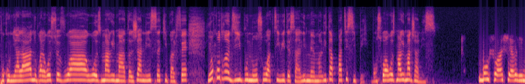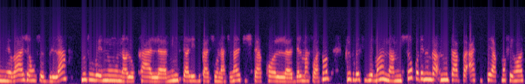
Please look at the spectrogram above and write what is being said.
pour qu'on y a là, nous allons recevoir Rosemary Mat Janice qui va faire un compte rendu pour nous sur l'activité ça lui-même, il a participé. Bonsoir Rosemary Mat Janice. Bonsoir Cherline Mura, Jean là. Nous trouvons nous dans le local ministère de l'Éducation nationale qui est à col Delma 60, plus précisément dans Misso, côté nous avons assisté à la conférence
